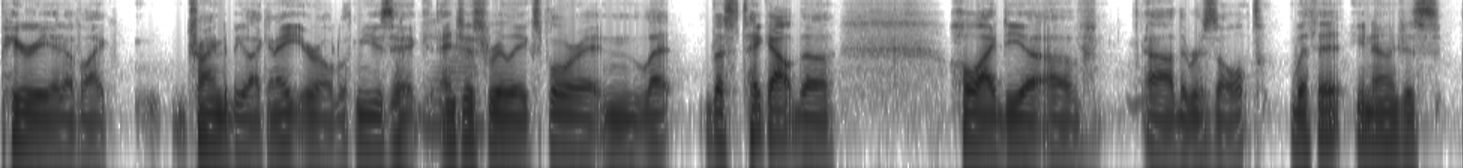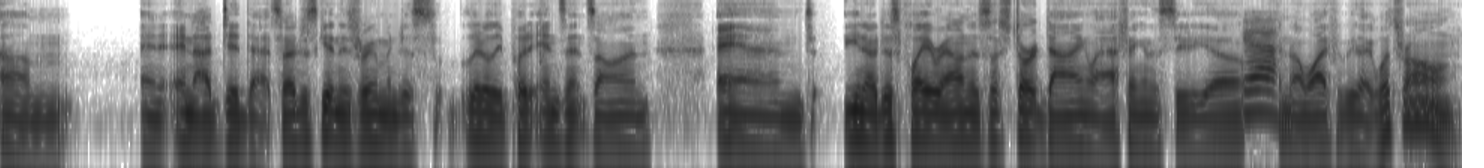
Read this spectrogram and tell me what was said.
period of like trying to be like an eight year old with music Yeah. and just really explore it and let let's take out the whole idea of uh, the result with it, you know, just um, and and I did that. So I just get in this room and just literally put incense on, and you know, just play around and start dying laughing in the studio. Yeah. And my wife would be like, "What's wrong?"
